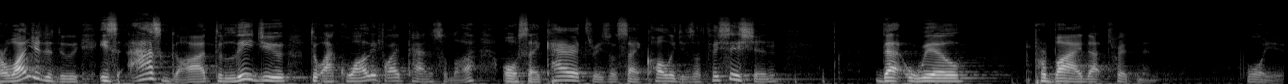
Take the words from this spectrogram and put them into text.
I want you to do is ask God to lead you to a qualified counselor or psychiatrist or psychologist or physician that will provide that treatment for you.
